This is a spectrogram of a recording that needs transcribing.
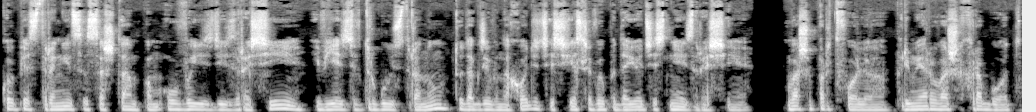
Копия страницы со штампом о выезде из России и въезде в другую страну, туда, где вы находитесь, если вы подаетесь не из России. Ваше портфолио, примеры ваших работ,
